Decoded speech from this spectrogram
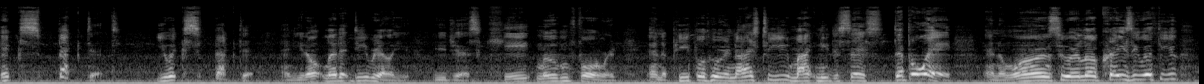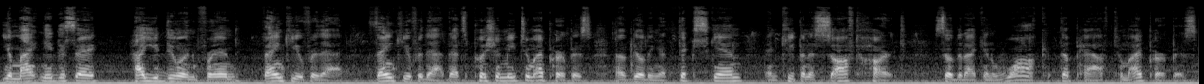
Expect it. You expect it and you don't let it derail you. You just keep moving forward. And the people who are nice to you might need to say, step away. And the ones who are a little crazy with you, you might need to say, how you doing, friend? Thank you for that. Thank you for that. That's pushing me to my purpose of building a thick skin and keeping a soft heart so that I can walk the path to my purpose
